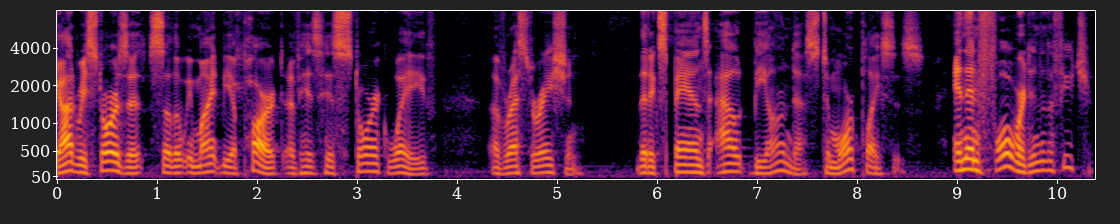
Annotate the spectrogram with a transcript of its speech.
God restores it so that we might be a part of his historic wave of restoration that expands out beyond us to more places and then forward into the future.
